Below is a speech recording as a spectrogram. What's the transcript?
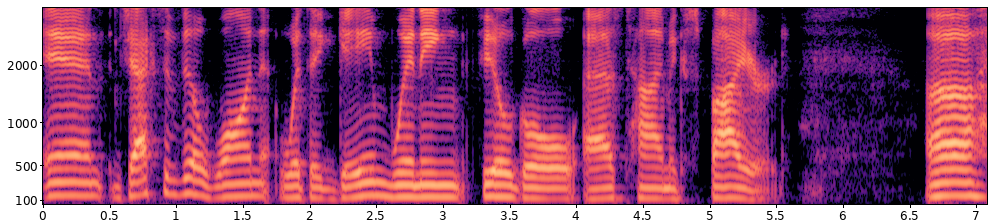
and Jacksonville won with a game-winning field goal as time expired. Uh,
